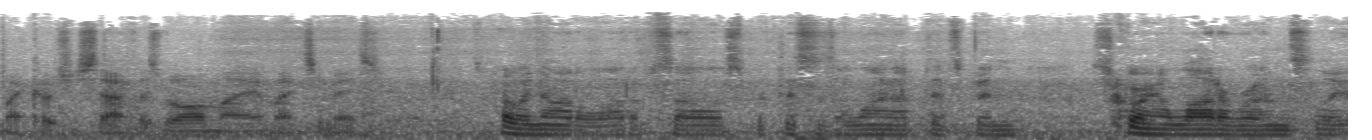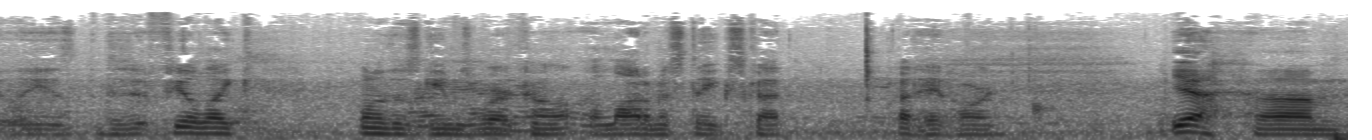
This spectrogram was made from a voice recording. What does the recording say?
my coaching staff as well, my my teammates. It's probably not a lot of solace, but this is a lineup that's been scoring a lot of runs lately. Is, does it feel like one of those games where a lot of mistakes got got hit hard? Yeah. Um,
